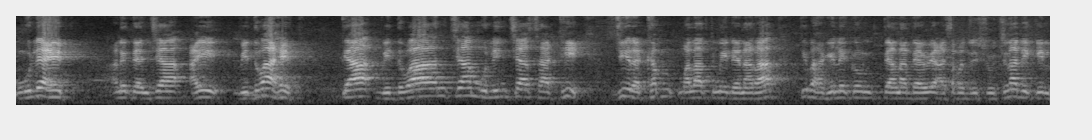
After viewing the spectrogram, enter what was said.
मुले आहेत आणि त्यांच्या आई विधवा आहेत त्या विधवांच्या मुलींच्यासाठी जी रक्कम मला तुम्ही देणार आहात ती भागिले करून त्यांना द्यावी अशा पद्धतीची सूचना देखील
